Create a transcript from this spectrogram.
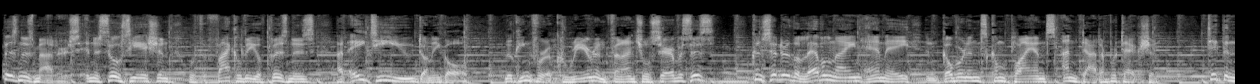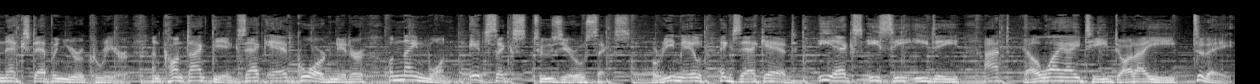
Business Matters in association with the Faculty of Business at ATU Donegal. Looking for a career in financial services? Consider the Level 9 MA in Governance, Compliance and Data Protection. Take the next step in your career and contact the Exec Ed Coordinator on 9186206 or email execed, E-X-E-C-E-D, at lyit.ie today.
